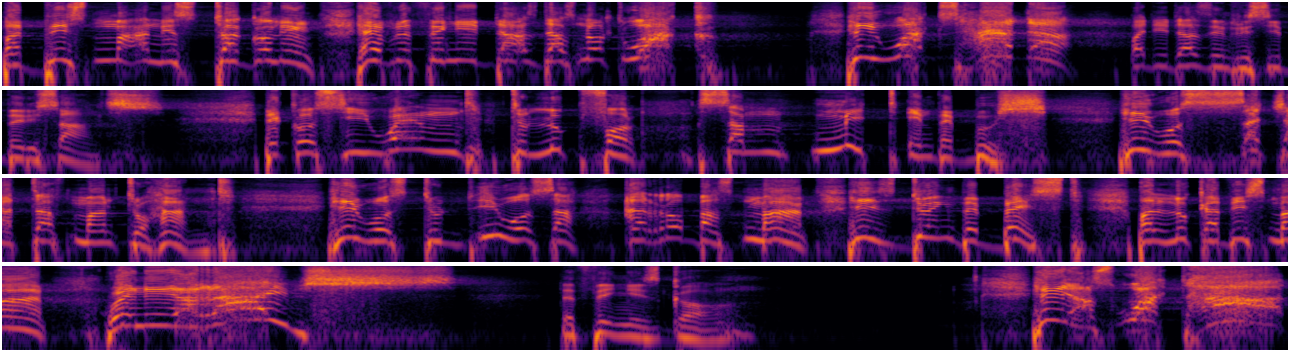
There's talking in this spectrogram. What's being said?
but this man is struggling. Everything he does does not work. He works harder, but he doesn't receive the results because he went to look for some meat in the bush. He was such a tough man to hunt. He was to, he was a, a robust man. He's doing the best. But look at this man. When he arrives, the thing is gone. He has worked hard.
